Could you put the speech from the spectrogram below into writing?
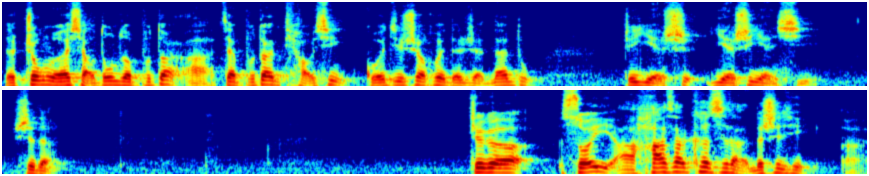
的中俄小动作不断啊，在不断挑衅国际社会的忍耐度，这也是也是演习，是的。这个所以啊，哈萨克斯坦的事情啊，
